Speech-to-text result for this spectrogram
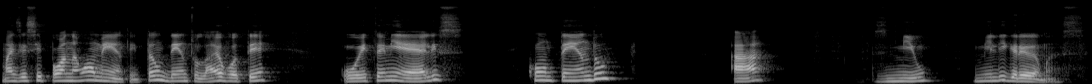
mas esse pó não aumenta. Então, dentro lá eu vou ter 8 ml contendo a mil miligramas,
